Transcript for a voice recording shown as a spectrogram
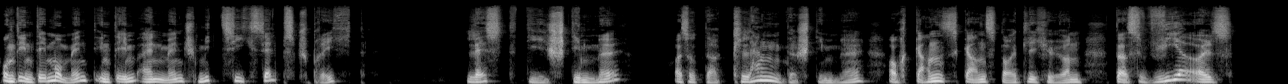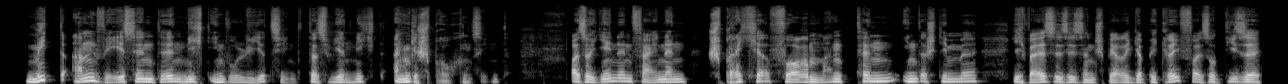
Und in dem Moment, in dem ein Mensch mit sich selbst spricht, lässt die Stimme, also der Klang der Stimme, auch ganz, ganz deutlich hören, dass wir als Mitanwesende nicht involviert sind, dass wir nicht angesprochen sind. Also jenen feinen Sprecherformanten in der Stimme. Ich weiß, es ist ein sperriger Begriff, also diese,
